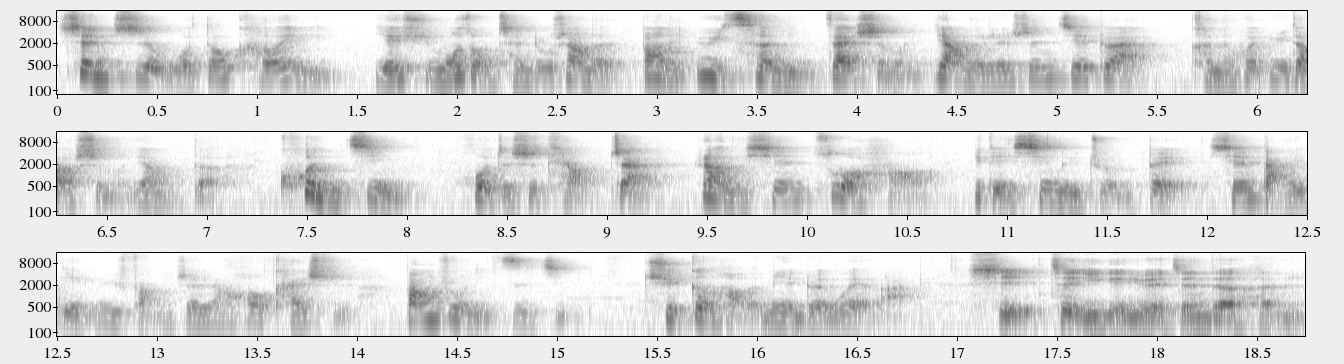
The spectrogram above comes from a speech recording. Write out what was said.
甚至我都可以，也许某种程度上的帮你预测你在什么样的人生阶段可能会遇到什么样的困境或者是挑战，让你先做好一点心理准备，先打一点预防针，然后开始帮助你自己去更好的面对未来。是，这一个月真的很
